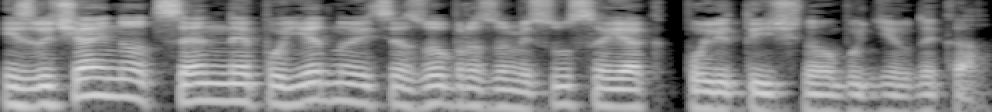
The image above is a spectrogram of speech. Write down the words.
І, звичайно, це не поєднується з образом Ісуса як політичного будівника.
